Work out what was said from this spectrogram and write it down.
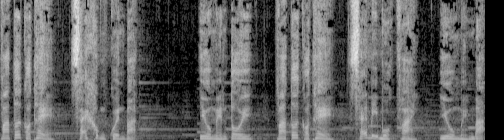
và tôi có thể sẽ không quên bạn. Yêu mến tôi và tôi có thể sẽ bị buộc phải yêu mến bạn.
